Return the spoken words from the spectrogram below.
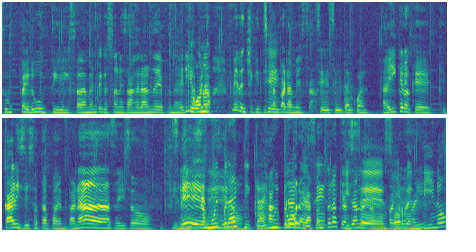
súper útil, solamente que son esas grandes de panadería, bueno. pero vienen chiquititas para mesa. Sí, sí, tal cual. Ahí creo que, que Cari se hizo tapa de empanadas, se hizo fideos. es muy práctica, hizo es muy factura, práctica, Las sí. facturas que hacían nuestros compañeros ahí. sorrentinos.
